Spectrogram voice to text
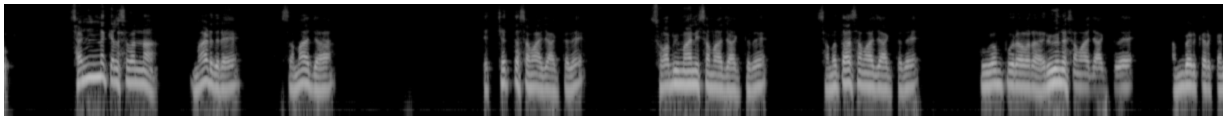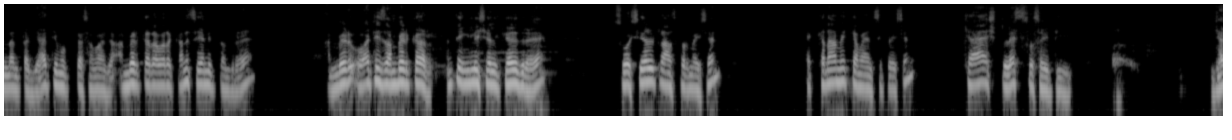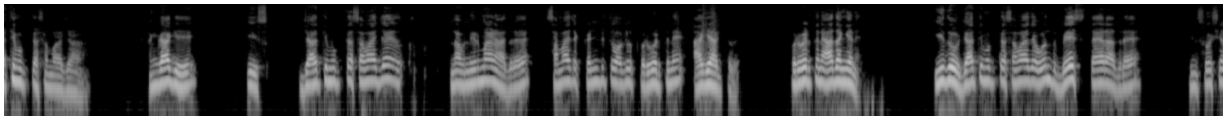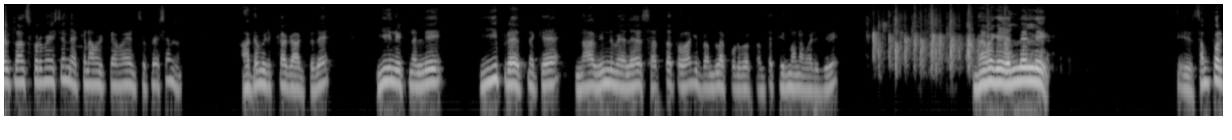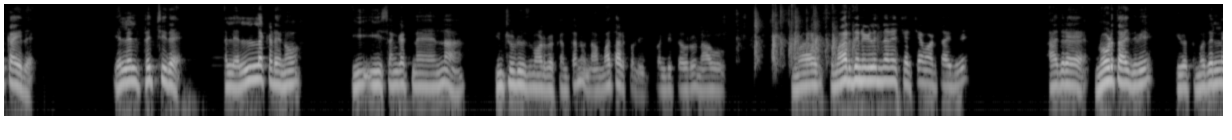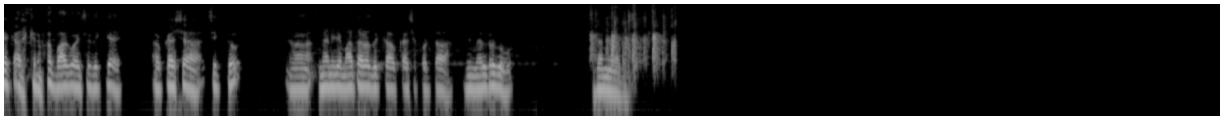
ಸಣ್ಣ ಕೆಲಸವನ್ನು ಮಾಡಿದರೆ ಸಮಾಜ ಎಚ್ಚೆತ್ತ ಸಮಾಜ ಆಗ್ತದೆ, ಸ್ವಾಭಿಮಾನಿ ಸಮಾಜ ಆಗ್ತದೆ, ಸಮತಾ ಸಮಾಜ ಆಗ್ತದೆ ಕುವೆಂಪುರವರ ಅರಿವಿನ ಸಮಾಜ ಆಗ್ತದೆ, ಅಂಬೇಡ್ಕರ್ ಕಂಡಂಥ ಜಾತಿ ಮುಕ್ತ ಸಮಾಜ. ಅಂಬೇಡ್ಕರ್ ಅವರ ಕನಸು ಏನಿತ್ತು ಅಂದರೆ ಅಂಬೇಡ್ ವಾಟ್ ಈಸ್ ಅಂಬೇಡ್ಕರ್ ಅಂತ ಇಂಗ್ಲೀಷಲ್ಲಿ ಕೇಳಿದ್ರೆ social transformation economic emancipation cashless society ಜಾತಿ ಮುಕ್ತ ಸಮಾಜ. ಹಂಗಾಗಿ ಈ ಜಾತಿ ಮುಕ್ತ ಸಮಾಜ ನಾವು ನಿರ್ಮಾಣ ಆದರೆ ಸಮಾಜ ಖಂಡಿತವಾಗಲೂ ಪರಿವರ್ತನೆ ಆಗೇ ಆಗ್ತದೆ. ಪರಿವರ್ತನೆ ಆದಂಗೆನೆ. ಇದು ಜಾತಿ ಮುಕ್ತ ಸಮಾಜ ಒಂದು base ತಯಾರಾದರೆ in social transformation, economic emancipation ಆಟೋಮೆಟಿಕ್ಕಾಗಿ ಆಗ್ತದೆ. ಈ ನಿಟ್ಟಿನಲ್ಲಿ ಈ ಪ್ರಯತ್ನಕ್ಕೆ ನಾವಿನ್ನ ಮೇಲೆ ಸತತವಾಗಿ ಬೆಂಬಲ ಕೊಡಬೇಕು ಅಂತ ತೀರ್ಮಾನ ಮಾಡಿದ್ದೀವಿ. ನಮಗೆ ಎಲ್ಲೆಲ್ಲಿ ಈ ಸಂಪರ್ಕ ಇದೆ, ಎಲ್ಲೆಲ್ಲಿ ಟಚ್ ಇದೆ, ಅಲ್ಲೆಲ್ಲ ಕಡೆನೂ ಈ ಈ ಸಂಘಟನೆಯನ್ನು ಇಂಟ್ರೊಡ್ಯೂಸ್ ಮಾಡಬೇಕಂತನೂ ನಾವು ಮಾತಾಡ್ಕೊಂಡಿದ್ವಿ. ಪಂಡಿತ್ ಅವರು, ನಾವು ಸುಮಾರು ಸುಮಾರು ದಿನಗಳಿಂದನೇ ಚರ್ಚೆ ಮಾಡ್ತಾ ಇದ್ವಿ. ಆದರೆ ನೋಡ್ತಾ ಇದ್ವಿ ಇವತ್ತು ಮೊದಲನೇ ಕಾರ್ಯಕ್ರಮ ಭಾಗವಹಿಸೋದಕ್ಕೆ ಅವಕಾಶ ಸಿಕ್ತು. ನನಗೆ ಮಾತಾಡೋದಕ್ಕೆ ಅವಕಾಶ ಕೊಟ್ಟ ನಿಮ್ಮೆಲ್ರಿಗೂ ಧನ್ಯವಾದ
